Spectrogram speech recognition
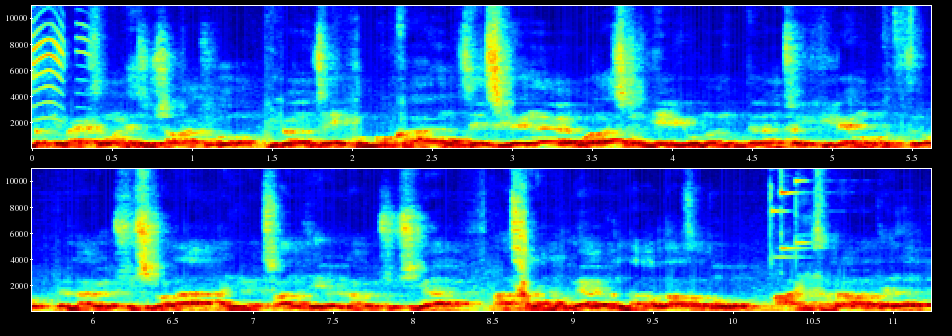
이렇게 말씀을 해주셔가지고 이런 이제 행복한 이제 진행을 원하시는 예비 오너님들은 저희 미래모토스로 연락을 주시거나 아니면 저한테 연락을 주시면 아 차량 구매가 끝나고 나서도 아 이 사람한테는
